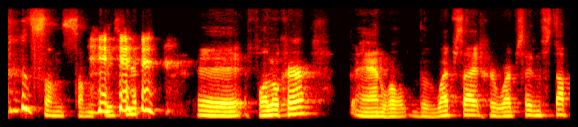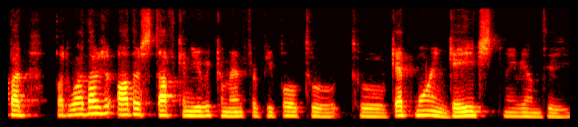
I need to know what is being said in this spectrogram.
some some here. Uh, follow her and well the website her website and stuff but but what other other stuff can you recommend for people to to get more engaged maybe on the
